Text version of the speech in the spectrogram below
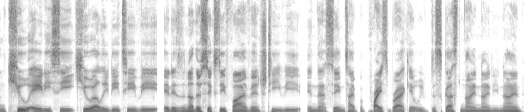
Q80C QLED TV. It is another 65 inch TV in that same type of price bracket. We've discussed 999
